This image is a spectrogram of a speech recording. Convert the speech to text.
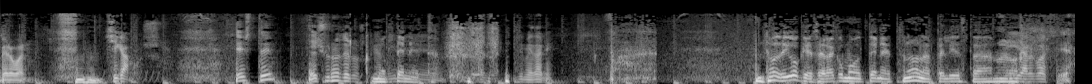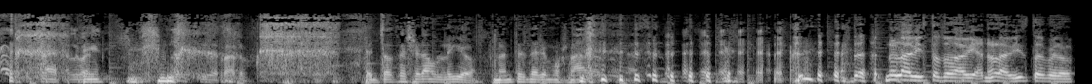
Pero bueno, sigamos. Este es uno de los que Como Tenet. Dime, Dani. No digo que será como Tenet, ¿no? La peli está Sí, nueva. algo así. algo Sí. así. Así de raro. Entonces será un lío, no entenderemos nada. no la he visto todavía, no la he visto, pero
